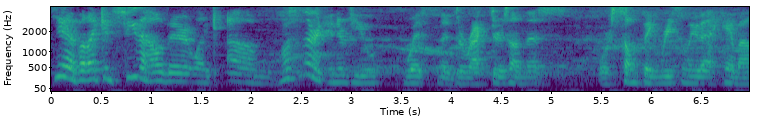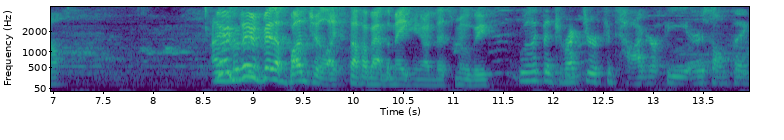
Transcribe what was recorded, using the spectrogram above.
yeah, but I can see how they're like. Um, wasn't there an interview with the directors on this or something recently that came out? I There's remember- there's been a bunch of like stuff about the making of this movie. it was like the director of photography or something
